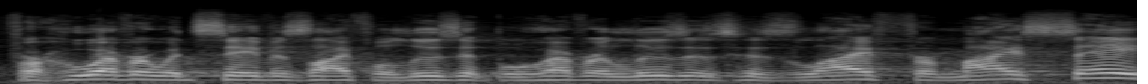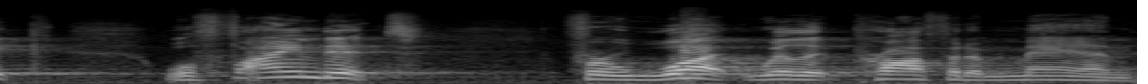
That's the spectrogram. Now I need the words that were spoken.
For whoever would save his life will lose it, but whoever loses his life for my sake will find it. For what will it profit a man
